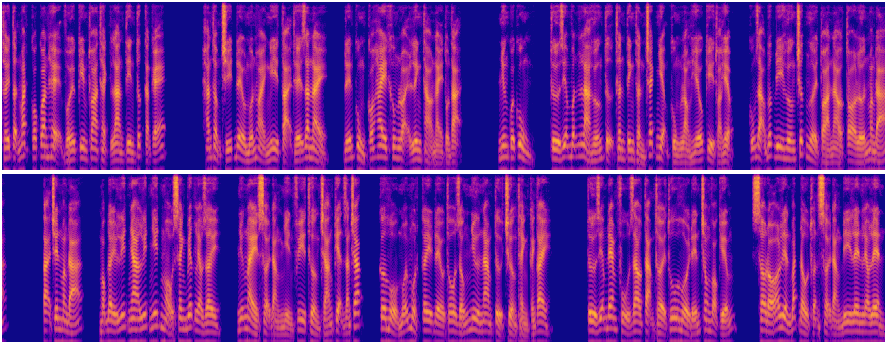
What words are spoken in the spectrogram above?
thấy tận mắt có quan hệ với Kim Thoa Thạch Lan tin tức cặn kẽ. Hắn thậm chí đều muốn hoài nghi tại thế gian này, đến cùng có hay không loại linh thảo này tồn tại. Nhưng cuối cùng, Từ Diễm vẫn là hướng tự thân tinh thần trách nhiệm cùng lòng hiếu kỳ thỏa hiệp, cũng dạo bước đi hướng trước người tòa nào to lớn mang đá. Tại trên măng đá, mọc đầy lít nha lít nhít màu xanh biếc leo dây, những này sợi đằng nhìn phi thường tráng kiện rắn chắc cơ hồ mỗi một cây đều thô giống như nam tử trưởng thành cánh tay. Từ diễm đem phủ dao tạm thời thu hồi đến trong vỏ kiếm sau đó liền bắt đầu thuận sợi đằng đi lên leo lên.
